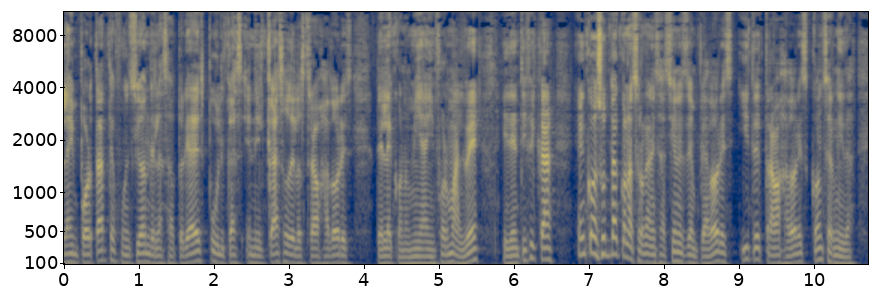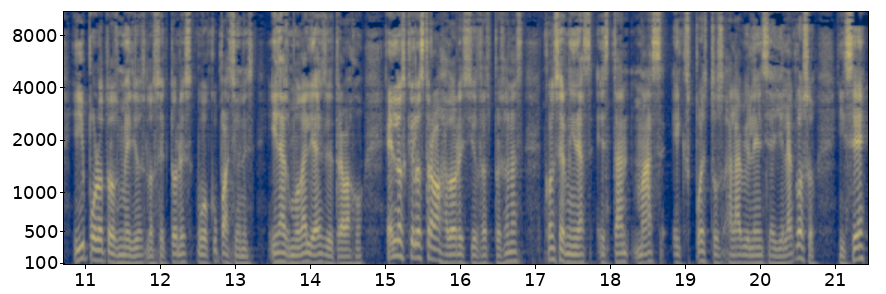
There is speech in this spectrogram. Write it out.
la importante función de las autoridades públicas en el caso de los trabajadores de la economía informal. B. Identificar en consulta con las organizaciones de empleadores y de trabajadores concernidas y por otros medios los sectores u ocupaciones y las modalidades de trabajo en los que los trabajadores y otras personas concernidas están más expuestos a la violencia y el acoso. Y C.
